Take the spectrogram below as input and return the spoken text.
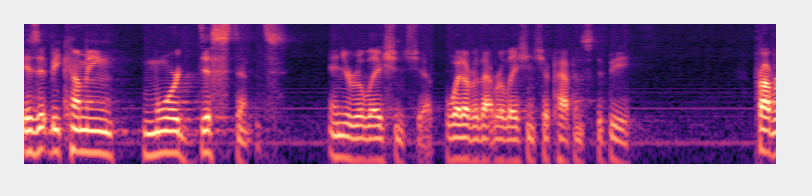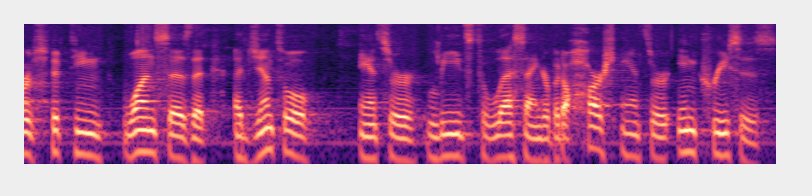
is it becoming more distant in your relationship, whatever that relationship happens to be. Proverbs 15:1 says that a gentle answer leads to less anger, but a harsh answer increases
